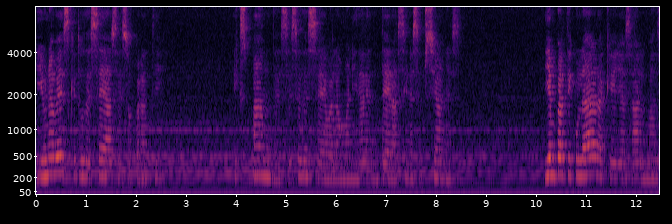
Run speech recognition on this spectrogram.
Y una vez que tú deseas eso para ti, expandes ese deseo a la humanidad entera sin excepciones y en particular a aquellas almas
